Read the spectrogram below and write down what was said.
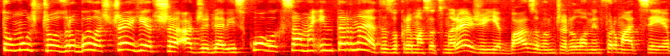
тому що зробила ще гірше, адже для військових саме інтернет, зокрема соцмережі, є базовим джерелом інформації.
